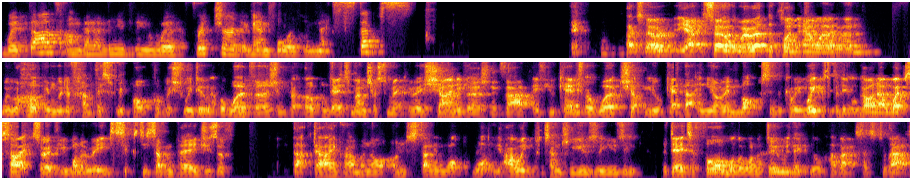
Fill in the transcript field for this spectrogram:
with that, I'm going to leave you with Richard again for the next steps. Thanks, Noah. Yeah, so we're at the point now where um, we were hoping we'd have had this report published. We do have a Word version, but Open Data Manchester make a very shiny version of that. If you came to a workshop, you'll get that in your inbox in the coming weeks, but it will go on our website. So if you want to read 67 pages of that diagram and not understanding what, what our potential user using the data for, what they want to do with it, you'll have access to that.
